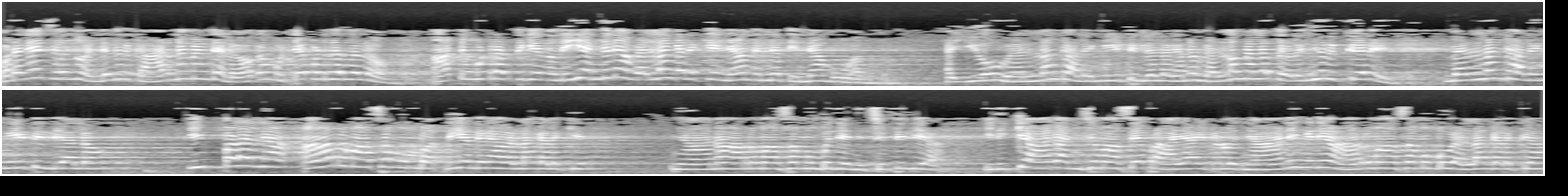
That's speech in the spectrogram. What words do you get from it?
ഉടനെ ചെന്നു. എന്റെ ഒരു കാരണം വേണ്ടേ ലോകം കുറ്റപ്പെടുത്തരുതല്ലോ. ചെന്നു നീ എന്തിനാ വെള്ളം കലക്കിയ ഞാൻ നിന്നെ തിന്നാൻ പോവാന്ന്? അയ്യോ വെള്ളം കലങ്ങിയിട്ടില്ലല്ലോ. കാരണം വെള്ളം നല്ല തെളിഞ്ഞു നിൽക്കണേ വെള്ളം കലങ്ങിയിട്ടില്ലല്ലോ. ഇപ്പോഴല്ല ആറു മാസം മുമ്പ് നീ എന്തിനാ വെള്ളം കലക്കി? ഞാൻ ആറു മാസം മുമ്പ് ജനിച്ചിട്ടില്ല. എനിക്ക് ആകെ അഞ്ചു മാസേ പ്രായമായിട്ടുള്ളൂ. ഞാനെങ്ങനെയാ ആറു മാസം മുമ്പ് വെള്ളം കലക്കുക.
